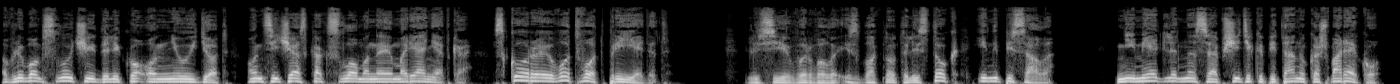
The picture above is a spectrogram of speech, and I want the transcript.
В любом случае далеко он не уйдет. Он сейчас как сломанная марионетка. Скорая вот-вот приедет». Люсия вырвала из блокнота листок и написала. Немедленно сообщите капитану Кошмареку.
